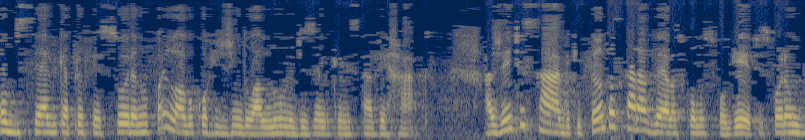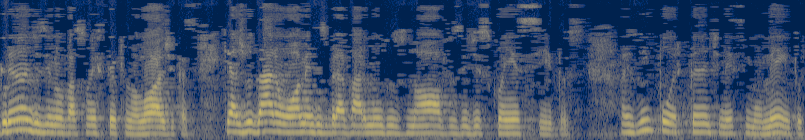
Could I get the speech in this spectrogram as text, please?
Observe que a professora não foi logo corrigindo o aluno dizendo que ele estava errado. A gente sabe que tanto as caravelas como os foguetes foram grandes inovações tecnológicas que ajudaram o homem a desbravar mundos novos e desconhecidos. Mas o importante nesse momento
